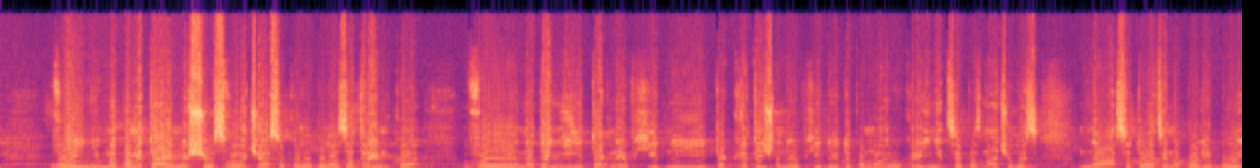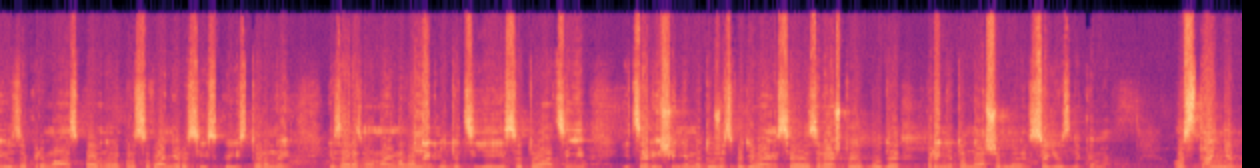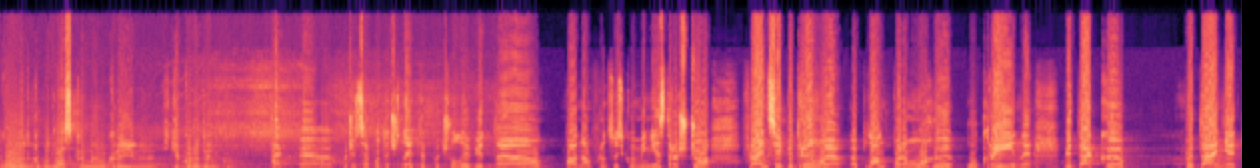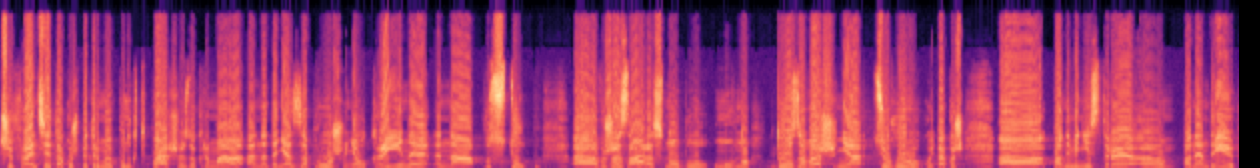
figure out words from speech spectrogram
воїнів. Ми пам'ятаємо, що свого часу, коли була затримка в наданні так необхідної, так критично необхідної допомоги Україні, це позначилось на ситуації на полі бою, зокрема з певними просуваннями російської сторони. І зараз ми маємо уникнути цієї ситуації, і це рішення ми дуже сподіваємося, зрештою буде прийнято нашими союзниками. Остання коротко, будь ласка, ми Україна. Тільки коротенько. Так, е, хочеться поточнити. Почули від е, пана французького міністра, що Франція підтримує план перемоги України. Відтак. е, Питання, чи Франція також підтримує пункт перший, зокрема е, надання запрошення України на вступ вже зараз, ну бо умовно до завершення цього року. І також, пане міністре, пане Андрію,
